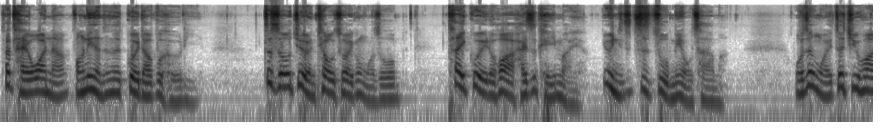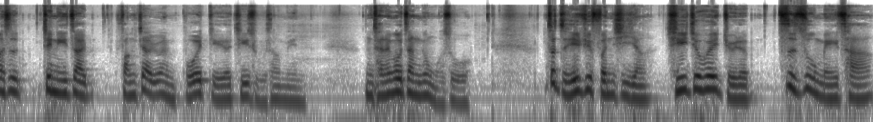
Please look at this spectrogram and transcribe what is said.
在台湾呢，房地产真的贵到不合理。这时候就有人跳出来跟我说，太贵的话还是可以买啊，因为你是自住没有差嘛。我认为这句话是建立在房价永远不会跌的基础上面，你才能够这样跟我说。再仔细去分析啊，其实就会觉得自住没差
